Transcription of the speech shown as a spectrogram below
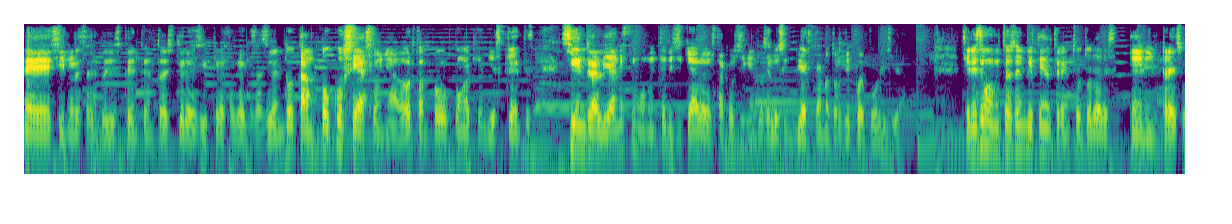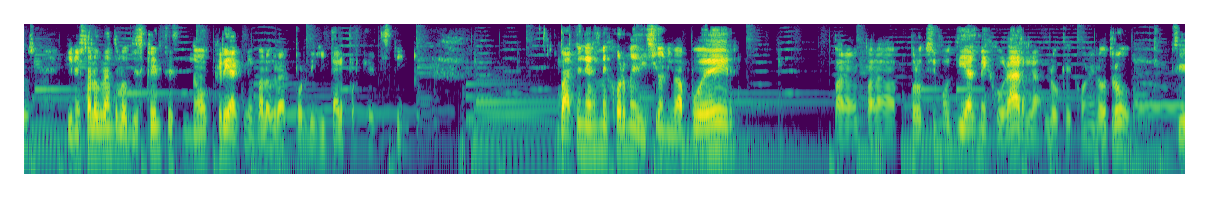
Eh, si no le está haciendo 10 clientes, entonces quiere decir que la estrategia que está haciendo. Tampoco sea soñador, tampoco ponga que 10 clientes, si en realidad en este momento ni siquiera lo está consiguiendo, se los invierta en otro tipo de publicidad. Si en este momento está invirtiendo 300 dólares en impresos y no está logrando los 10 clientes, no crea que los va a lograr por digital porque es distinto. Va a tener mejor medición y va a poder para, para próximos días mejorarla, lo que con el otro, si,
